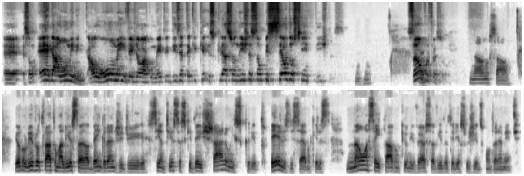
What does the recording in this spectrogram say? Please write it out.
é, são erga hominem, ao homem em vez de ao argumento, e dizem até que os criacionistas são pseudocientistas. Uhum. São, é. professor? Não, não são. Eu, no livro, trato uma lista bem grande de cientistas que deixaram escrito. Eles disseram que eles não aceitavam que o universo, a vida, teria surgido espontaneamente.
